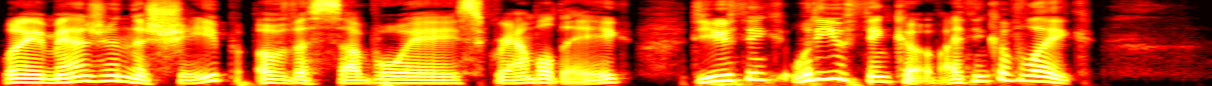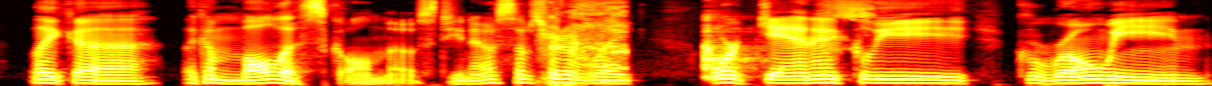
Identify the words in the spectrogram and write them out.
when I imagine the shape of the Subway scrambled egg, do you think what do you think of? I think of like like a like a mollusk almost, you know, some sort of like organically growing,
